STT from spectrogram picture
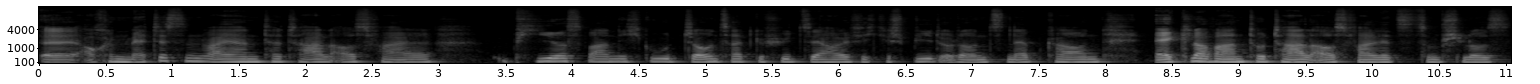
äh, auch in Madison war ja ein Totalausfall. Pierce war nicht gut, Jones hat gefühlt sehr häufig gespielt oder ein Snapcount. Eckler war ein Totalausfall jetzt zum Schluss.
